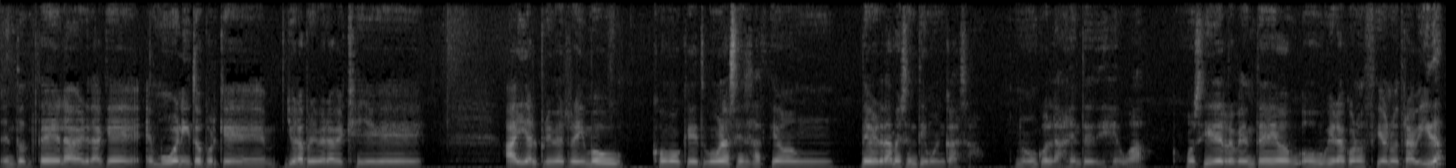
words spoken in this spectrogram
Entonces, la verdad que es muy bonito porque yo la primera vez que llegué ahí al primer Rainbow, como que tuve una sensación, de verdad me sentí muy en casa, ¿no? Con la gente dije, wow, como si de repente os, os hubiera conocido en otra vida.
